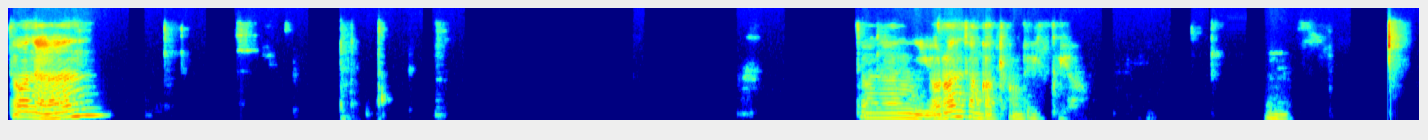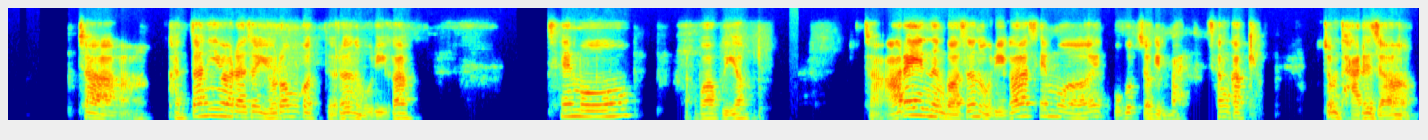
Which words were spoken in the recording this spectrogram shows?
또는 또는 이런 삼각형도 있고요. 음. 자, 간단히 말해서 이런 것들은 우리가 세모라고 하고요. 자, 아래에 있는 것은 우리가 세모의 고급적인 말, 삼각형. 좀 다르죠?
